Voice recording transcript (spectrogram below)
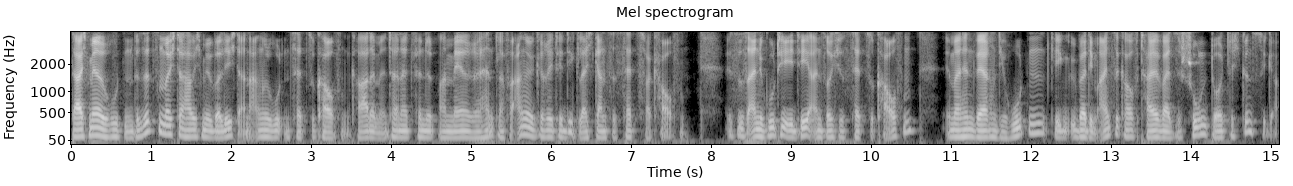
Da ich mehrere Routen besitzen möchte, habe ich mir überlegt, ein Angelrouten-Set zu kaufen. Gerade im Internet findet man mehrere Händler für Angelgeräte, die gleich ganze Sets verkaufen. Ist es eine gute Idee, ein solches Set zu kaufen? Immerhin wären die Routen gegenüber dem Einzelkauf teilweise schon deutlich günstiger.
